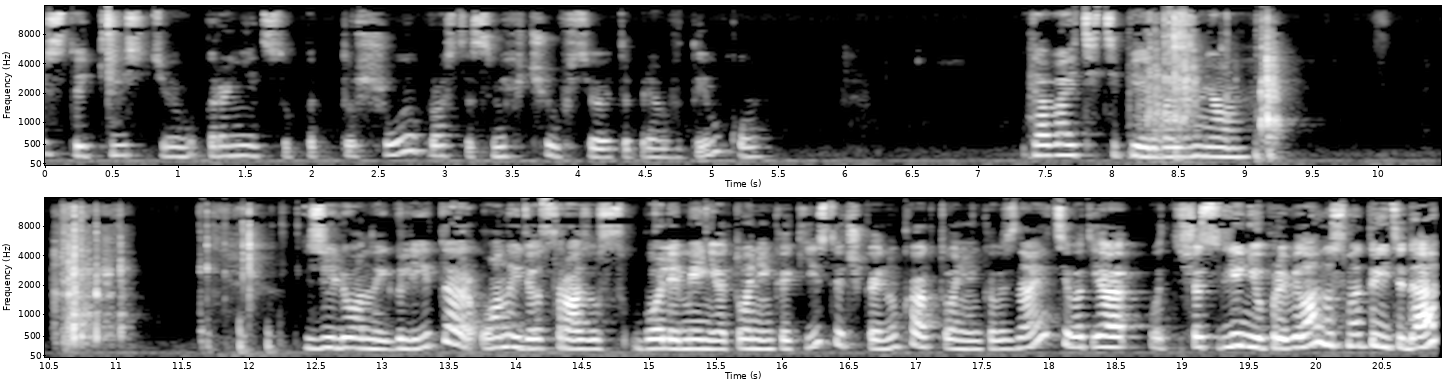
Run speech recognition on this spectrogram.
Чистой кистью границу подтушую, просто смягчу все это прям в дымку. Давайте теперь возьмем зеленый глиттер, он идет сразу с более-менее тоненькой кисточкой. Ну как тоненько, вы знаете, вот я вот сейчас линию провела, но смотрите, да,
